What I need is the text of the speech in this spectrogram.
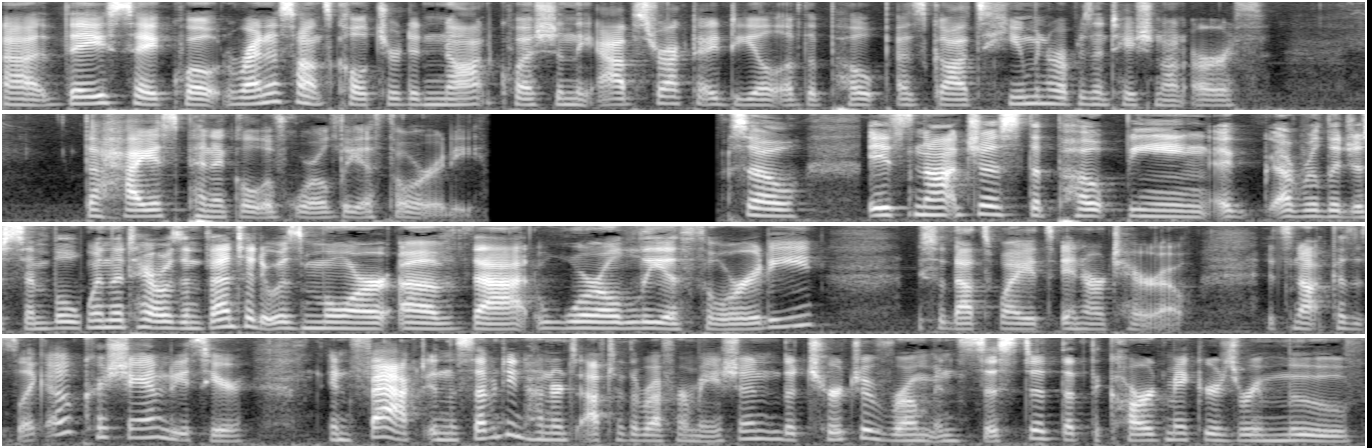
Uh, they say, quote, Renaissance culture did not question the abstract ideal of the Pope as God's human representation on earth, the highest pinnacle of worldly authority. So it's not just the Pope being a, a religious symbol. When the tarot was invented, it was more of that worldly authority. So that's why it's in our tarot. It's not because it's like, oh, Christianity is here. In fact, in the 1700s after the Reformation, the Church of Rome insisted that the card makers remove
